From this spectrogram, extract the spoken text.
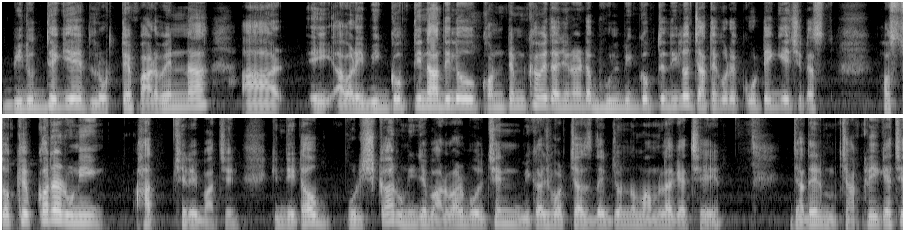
বিরুদ্ধে গিয়ে লড়তে পারবেন না। আর এই, আবার এই বিজ্ঞপ্তি না দিলেও কন্টেম্প খাবে, তাই জন্য একটা ভুল বিজ্ঞপ্তি দিল, যাতে করে কোর্টে গিয়ে সেটা হস্তক্ষেপ করে আর উনি হাত ছেড়ে বাঁচেন। কিন্তু এটাও পরিষ্কার, উনি যে বারবার বলছেন, বিকাশ ভট্টাচার্যদের জন্য মামলা গেছে। যাদের চাকরি গেছে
